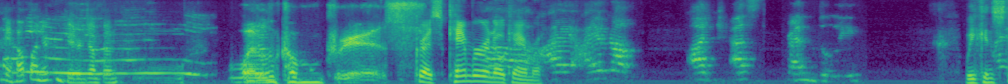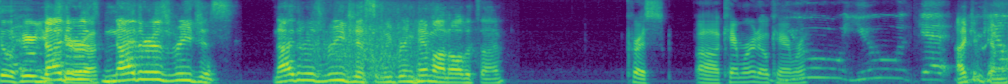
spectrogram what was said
Hey, hop on your computer, jump in. Welcome, Chris. Chris, camera or no camera? I, I am not podcast friendly. We can still hear you, Neither Kira. is neither is Regis. Neither is Regis, and we bring him on all the time. Chris, uh, camera no camera? You, you get. I can camera.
